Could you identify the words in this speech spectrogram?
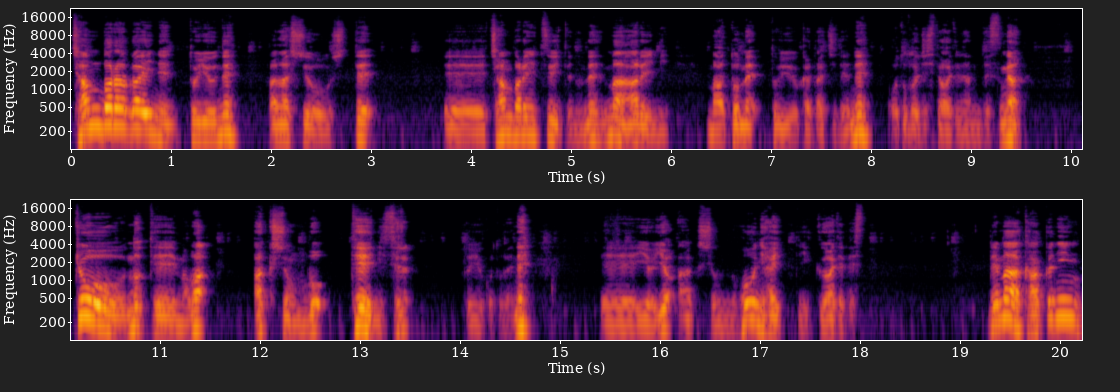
チャンバラ概念というね話をして、えー、チャンバラについてのねまあある意味まとめという形でねお届けしたわけなんですが今日のテーマはアクションを定にする。ということでね、えー、いよいよアクションの方に入っていくわけです。でまあ確認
